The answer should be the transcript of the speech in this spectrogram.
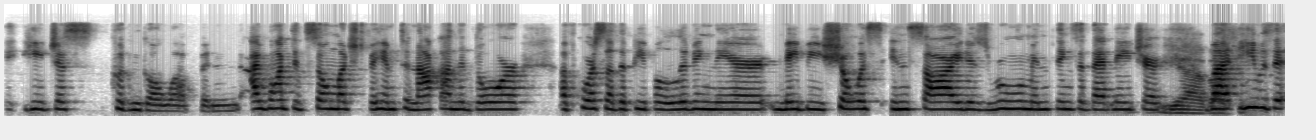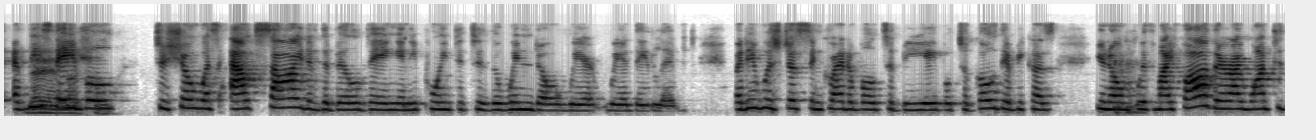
he just couldn't go up. And I wanted so much for him to knock on the door. Of course, other people living there, maybe show us inside his room and things of that nature Yeah. but he was at least able to show us outside of the building and he pointed to the window where where they lived but it was just incredible to be able to go there because you know with my father i wanted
